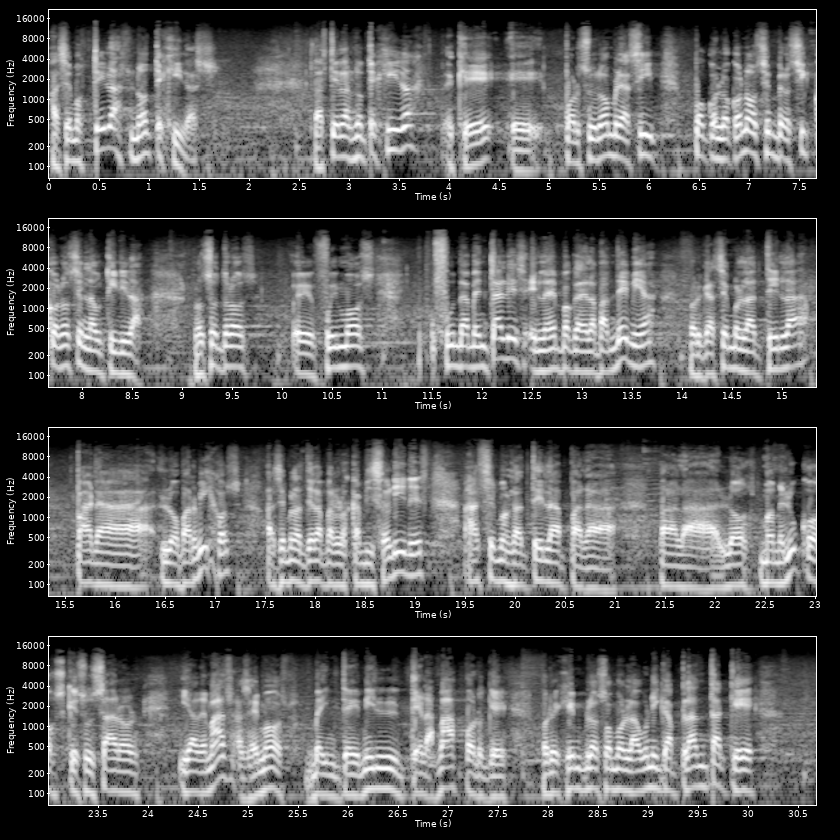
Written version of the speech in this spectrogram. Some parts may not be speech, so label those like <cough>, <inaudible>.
hacemos telas no tejidas. Las telas no tejidas, que eh, por su nombre así pocos lo conocen, pero sí conocen la utilidad. Nosotros eh, fuimos fundamentales en la época de la pandemia, porque hacemos la tela para los barbijos, hacemos la tela para los camisolines, hacemos la tela para, para los mamelucos que se usaron y además hacemos 20.000 telas más porque, por ejemplo, somos la única planta que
